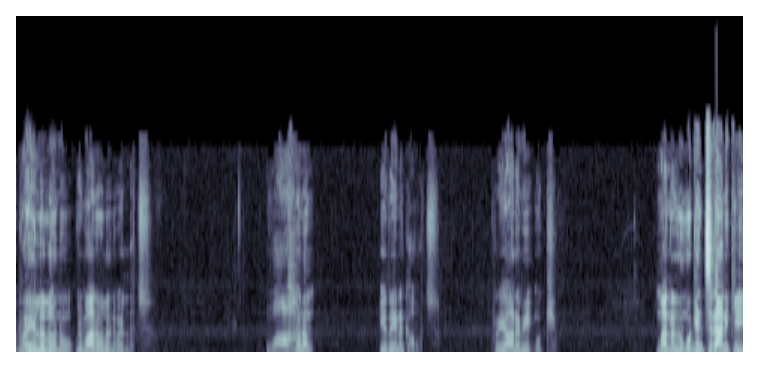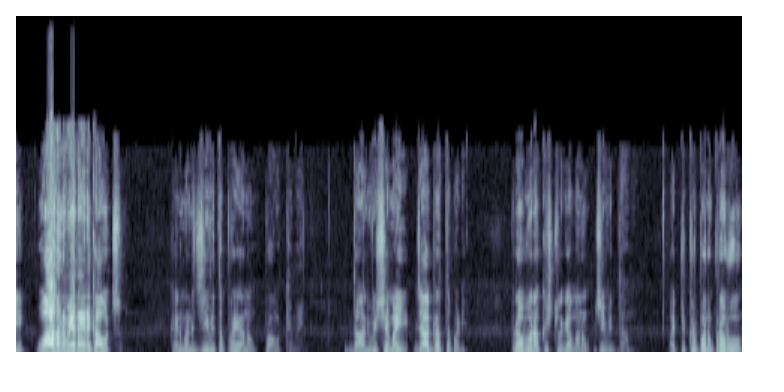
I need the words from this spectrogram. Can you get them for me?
రైళ్ళలోనూ విమానంలోనూ వెళ్ళవచ్చు వాహనం ఏదైనా కావచ్చు. ప్రయాణమే ముఖ్యం. మనల్ని ముగించడానికి వాహనం ఏదైనా కావచ్చు. కానీ మన జీవిత ప్రయాణం ప్రాముఖ్యమైనది దాని విషయమై జాగ్రత్త పడి ప్రభునకు ఇష్టలుగా మనం జీవిద్దాం. అట్టి కృపను ప్రభు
